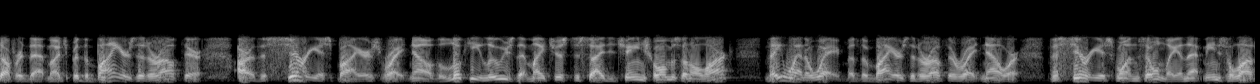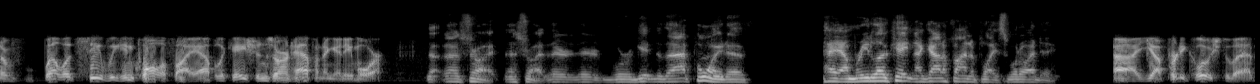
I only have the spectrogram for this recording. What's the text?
suffered that much, but the buyers that are out there are the serious buyers right now. The looky loos that might just decide to change homes on a lark, they went away, but the buyers that are out there right now are the serious ones only, and that means a lot of well, let's see if we can qualify. Applications aren't happening anymore. That's right. That's right. We're getting to that point of, hey, I'm relocating. I got to find a place. What do I do? Uh, yeah, pretty close to that.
